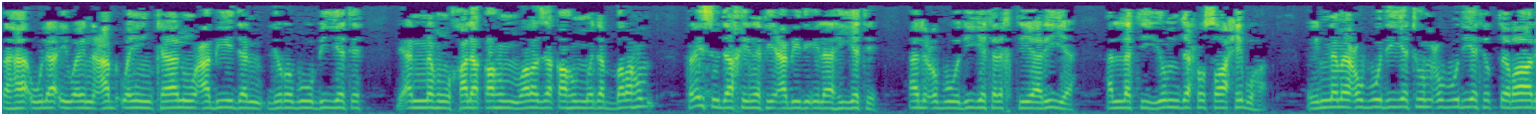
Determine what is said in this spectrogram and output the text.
فهؤلاء وإن, عب وإن كانوا عبيدا لربوبيته لأنه خلقهم ورزقهم ودبرهم فليسوا داخلين في عبيد إلهيته العبودية الاختيارية التي يمدح صاحبها. إنما عبوديتهم عبودية اضطرار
